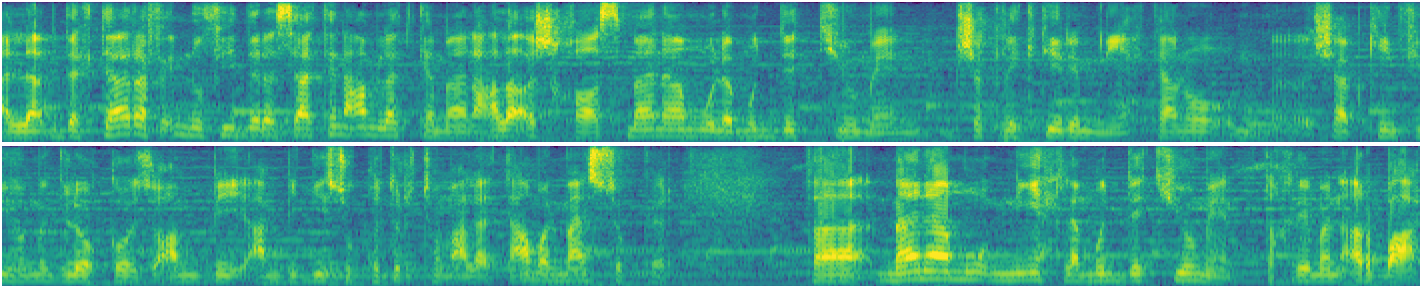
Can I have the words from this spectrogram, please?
هلا بدك تعرف إنه في دراسات انعملت كمان على أشخاص ما ناموا لمدة يومين بشكل كتير منيح. كانوا شابكين فيهم جلوكوز وعم بي عم بيقيسوا قدرتهم على التعامل مع السكر. فما ناموا منيح لمدة يومين تقريبا أربع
